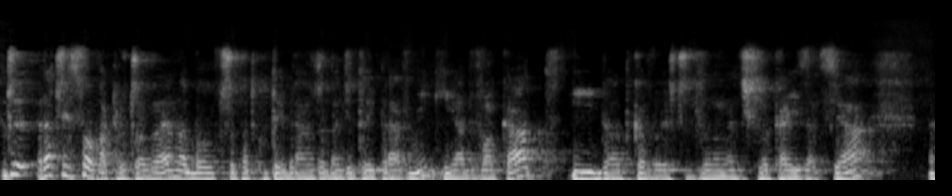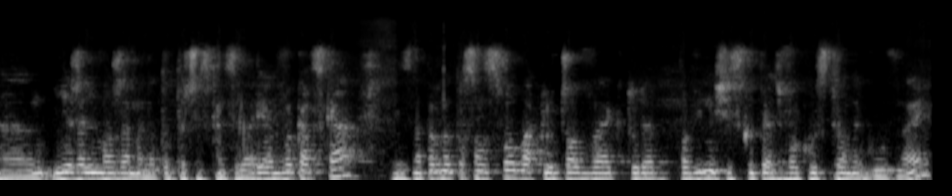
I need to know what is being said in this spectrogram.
Znaczy, raczej słowa kluczowe, no bo w przypadku tej branży będzie to i prawnik, i adwokat, i dodatkowo jeszcze dodana dziś lokalizacja. E, Jeżeli możemy, no to też jest kancelaria adwokacka, więc na pewno to są słowa kluczowe, które powinny się skupiać wokół strony głównej,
